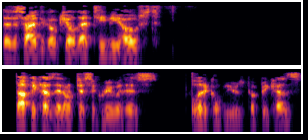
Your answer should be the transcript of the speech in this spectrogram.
They decide to go kill that TV host. Not because they don't disagree with his political views, but because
